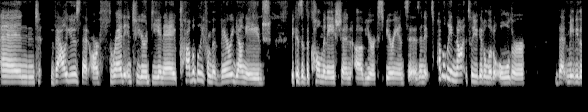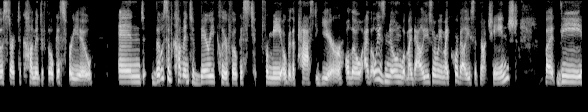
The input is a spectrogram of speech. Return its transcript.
and values that are thread into your DNA, probably from a very young age, because of the culmination of your experiences. And it's probably not until you get a little older that maybe those start to come into focus for you. And those have come into very clear focus t- for me over the past year. Although I've always known what my values are, I mean, my core values have not changed, but the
